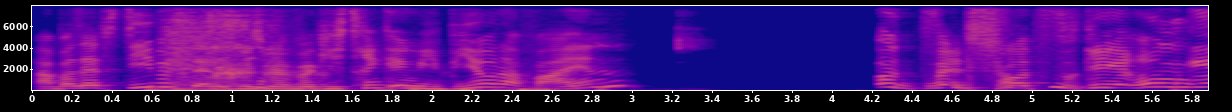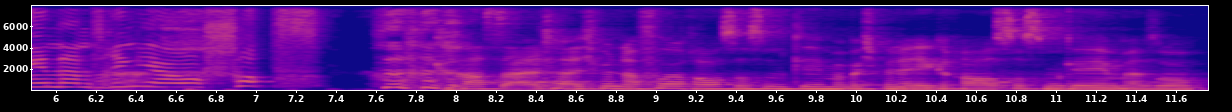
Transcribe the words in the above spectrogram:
Aber selbst die bestelle ich nicht mehr wirklich. Ich trinke irgendwie Bier oder Wein. Und wenn Shots geh- rumgehen, dann trinke ich auch Shots. Krass, Alter. Ich bin da voll raus aus dem Game, aber ich bin ja eh raus aus dem Game. Also,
